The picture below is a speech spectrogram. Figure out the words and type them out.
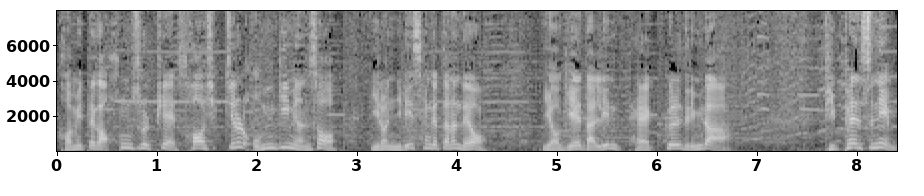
거미떼가 홍수를 피해 서식지를 옮기면서 이런 일이 생겼다는데요. 여기에 달린 댓글들입니다. 디펜스님,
